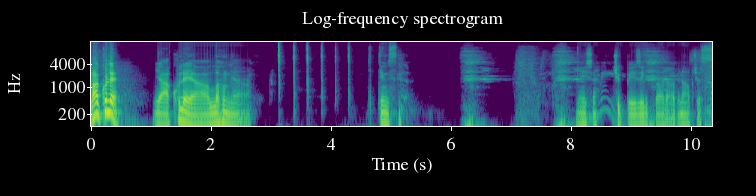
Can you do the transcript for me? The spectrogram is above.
Lan kule. Ya kule ya Allah'ım ya. Ciddi misin? Neyse. Çık base'e git bari abi ne yapacağız?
